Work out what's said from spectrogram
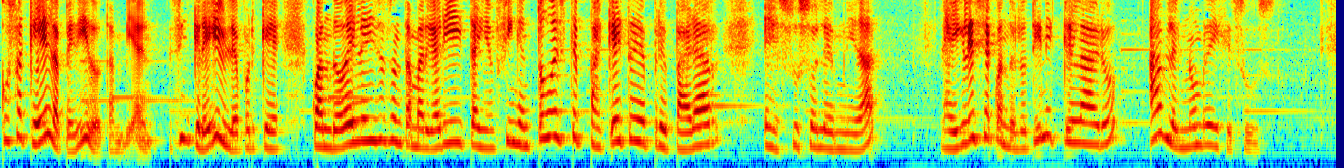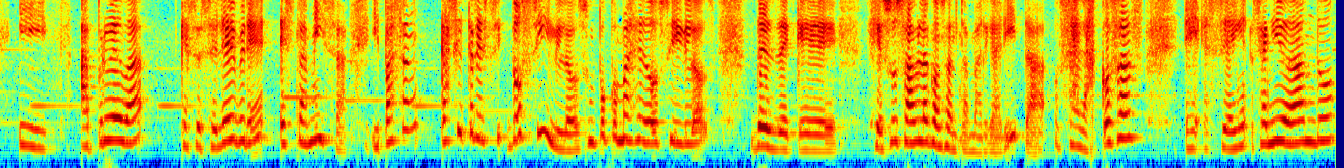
cosa que él ha pedido también. Es increíble porque cuando él le dice Santa Margarita y en fin, en todo este paquete de preparar eh, su solemnidad, la iglesia cuando lo tiene claro, habla en nombre de Jesús y aprueba que se celebre esta misa. Y pasan casi tres, dos siglos, un poco más de dos siglos, desde que Jesús habla con Santa Margarita. O sea, las cosas eh, se, se han ido dando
